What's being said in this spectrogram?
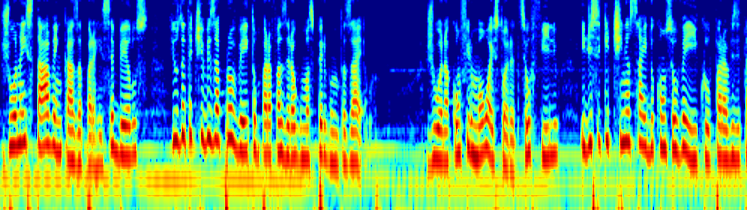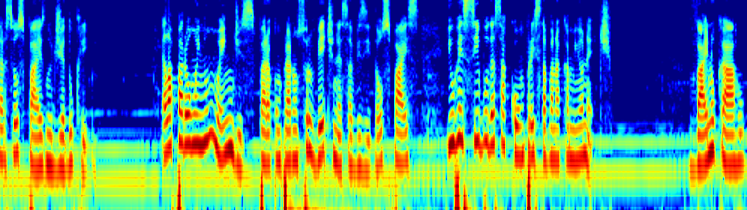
Joana estava em casa para recebê-los e os detetives aproveitam para fazer algumas perguntas a ela. Joana confirmou a história de seu filho e disse que tinha saído com seu veículo para visitar seus pais no dia do crime. Ela parou em um Wendy's para comprar um sorvete nessa visita aos pais e o recibo dessa compra estava na caminhonete. Vai no carro,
